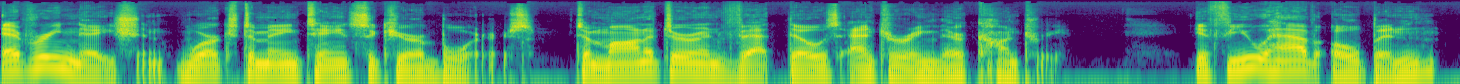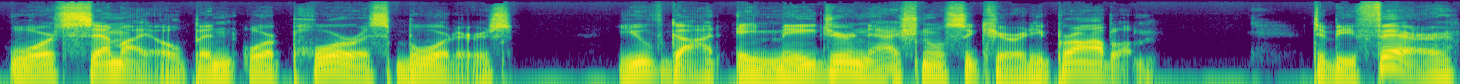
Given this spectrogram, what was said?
every nation works to maintain secure borders, to monitor and vet those entering their country. If you have open or semi open or porous borders, you've got a major national security problem. To be fair,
